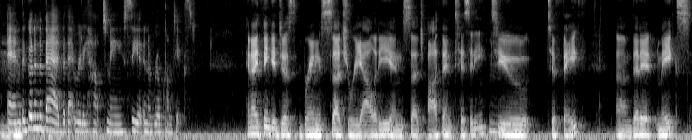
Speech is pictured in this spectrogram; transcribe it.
Mhm. and the good and the bad, but that really helped me see it in a real context. And I think it just brings such reality and such authenticity to to faith um, that it makes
